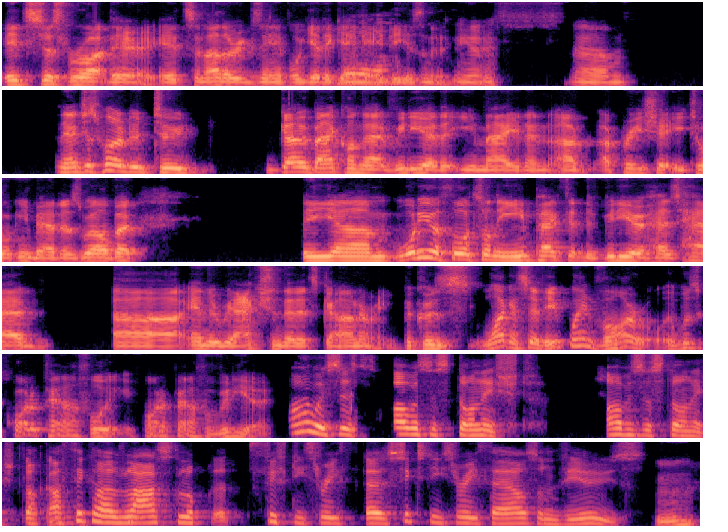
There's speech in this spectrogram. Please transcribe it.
it's just right there. It's another example yet again, yeah. Andy, isn't it? You know. Um, now, I just wanted to go back on that video that you made, and I appreciate you talking about it as well. But the um, what are your thoughts on the impact that the video has had uh, and the reaction that it's garnering? Because, like I said, it went viral. It was quite a powerful, quite a powerful video. I was just, I was astonished. I was astonished. Like I think I last looked at 53, uh, 63,000 views mm.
